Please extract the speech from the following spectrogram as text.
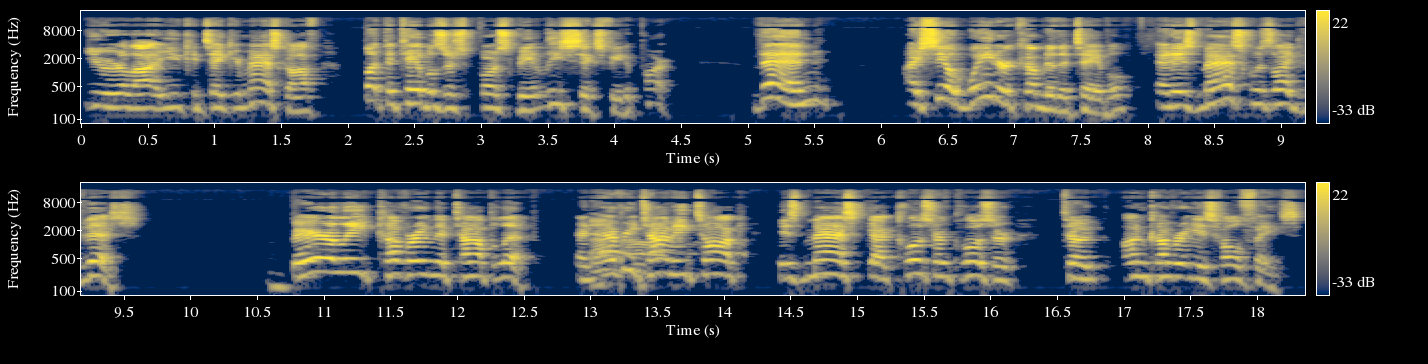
you're allowed you can take your mask off, but the tables are supposed to be at least six feet apart. Then I see a waiter come to the table, and his mask was like this, barely covering the top lip. And every Uh-oh. time he talked, his mask got closer and closer to uncovering his whole face.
